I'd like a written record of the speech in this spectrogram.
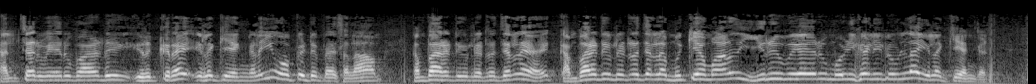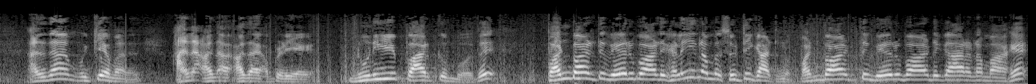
கல்ச்சர் வேறுபாடு இருக்கிற இலக்கியங்களையும் ஒப்பிட்டு பேசலாம். கம்பேரட்டிவ் லிட்ரேச்சர்ல கம்பேரட்டிவ் லிட்ரேச்சர்ல முக்கியமானது இருவேறு மொழிகளில் உள்ள இலக்கியங்கள். அதுதான் முக்கியமானது. அதை அப்படி நுணுகி பார்க்கும்போது பண்பாட்டு வேறுபாடுகளையும் நம்ம சுட்டி காட்டணும். பண்பாட்டு வேறுபாடு காரணமாக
